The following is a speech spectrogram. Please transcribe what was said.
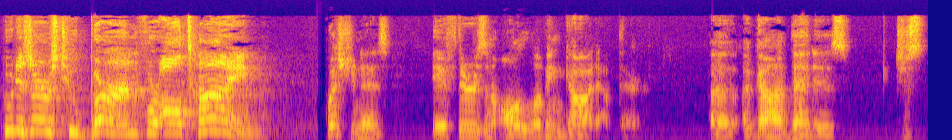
who deserves to burn for all time. question is if there is an all-loving God out there, a, a God that is just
